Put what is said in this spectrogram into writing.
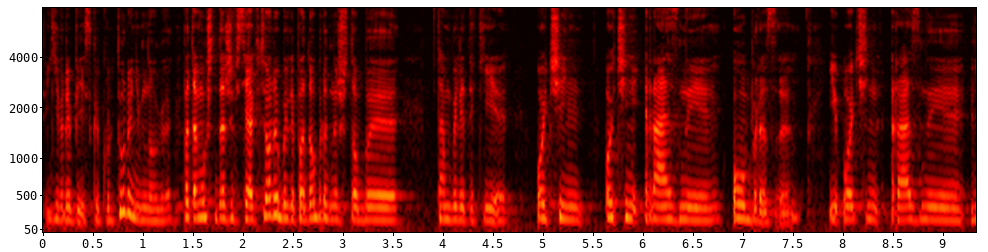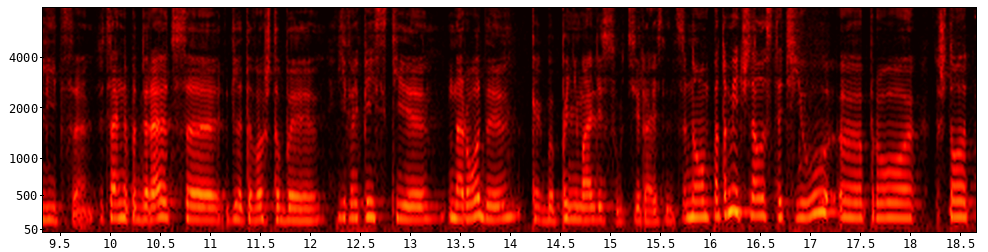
европейской культуры немного. Потому что даже все актеры были подобраны, чтобы там были такие очень-очень разные образы и очень разные лица. Специально подбираются для того, чтобы европейские народы как бы понимали суть и разницу. Но потом я читала статью э, про что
